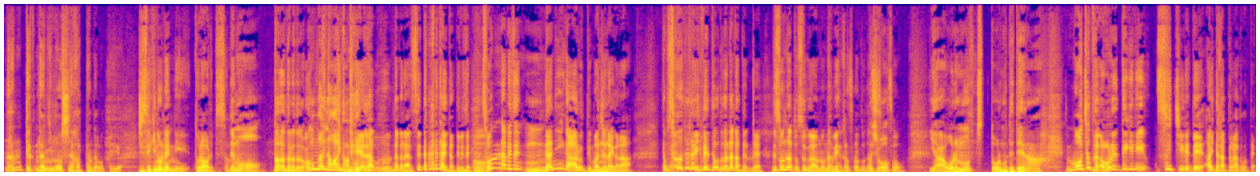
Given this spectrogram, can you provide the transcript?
なんて、何もしなかったんだろうっていう。自責の念にとらわれてさ。でも、だらだらだら、案外長いなと思って。いや、多分、だから、世田谷大田って別に、うんそんな別に、何があるっていう街じゃないから、多分、そんなイベントとかなかったよね。で、その後すぐ、あの、鍋やかんさんと出でしょ？そいや、俺も、ちょっと俺も出てえな。う。もうちょっと、だから俺的に、スイッチ入れて会いたかったなと思って。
